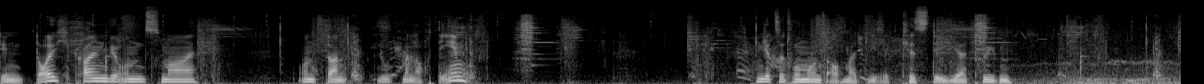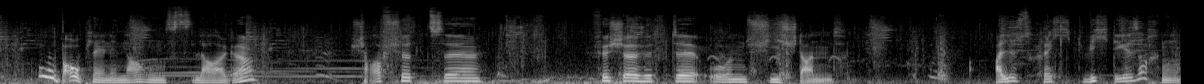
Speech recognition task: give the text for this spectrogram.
Den Dolch krallen wir uns mal. Und dann looten wir noch den. Und jetzt holen wir uns auch mal diese Kiste hier drüben. Oh, Baupläne, Nahrungslager, Scharfschütze, Fischerhütte und Schießstand. Alles recht wichtige Sachen.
